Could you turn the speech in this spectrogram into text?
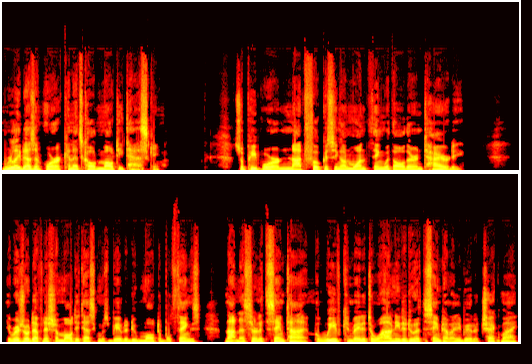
really doesn't work, and that's called multitasking. So people are not focusing on one thing with all their entirety. The original definition of multitasking was to be able to do multiple things, not necessarily at the same time, but we've conveyed it to, well, I need to do it at the same time. I need to be able to check my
